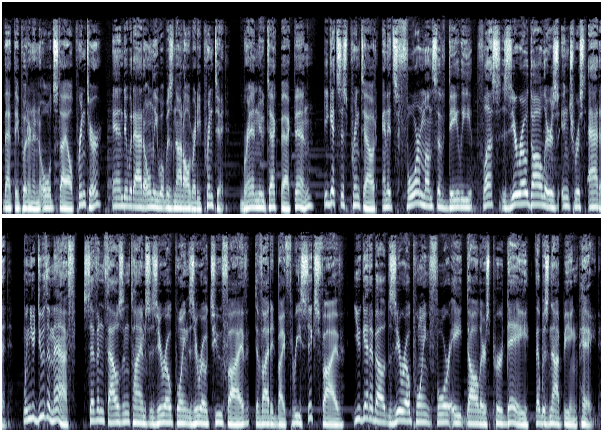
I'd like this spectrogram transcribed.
that they put in an old style printer and it would add only what was not already printed. Brand new tech back then. He gets his printout and it's four months of daily plus zero dollars interest added. When you do the math, 7,000 times 0.025 divided by 365, you get about $0.48 per day that was not being paid.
